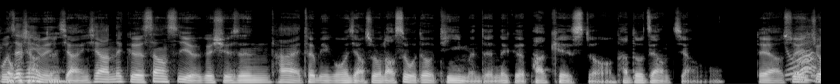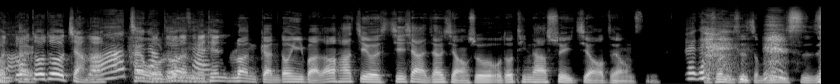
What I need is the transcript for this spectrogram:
我我再跟你们讲一下，那个上次有一个学生，他还特别跟我讲说，老师，我都有听你们的那个 podcast 哦，他都这样讲哦。对啊，所以就很多都都有讲啊，害前我乱两天才每天乱感动一把，然后他接接下来就讲说，我都听他睡觉这样子。对。对我说你是什么意思？这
